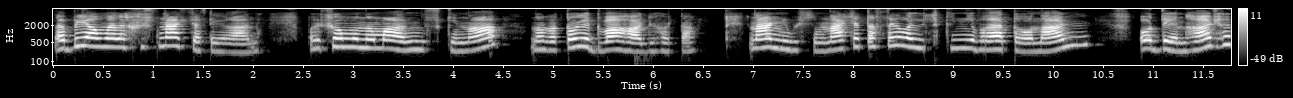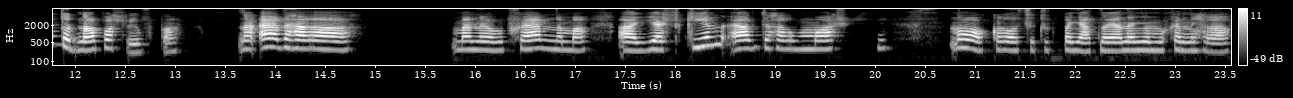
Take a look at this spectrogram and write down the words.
На Біа в мене 16 ранг. Причому немає ні скіна, але зато є два гаджета. Нані 18 сила і скінів ретро Нані. Один гаджет, одна пасивка. На Едгара в мене взагалі нема. А є скін Едгар в масці. Ну, коротше, тут понятно, я на ньому ще не грав.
